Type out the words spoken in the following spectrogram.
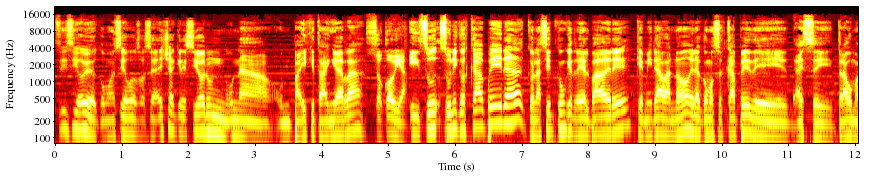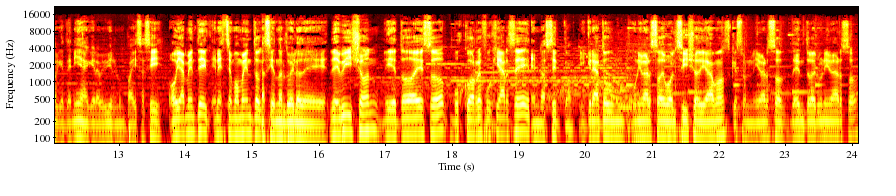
Sí, sí, obvio, como decías vos. O sea, ella creció en un, una- un país que estaba en guerra. Sokovia. Y su, su único escape era con la sitcom que traía el padre, que miraba, ¿no? Era como su escape de a ese trauma que tenía, que era vivir en un país así. Obviamente, en este momento, haciendo el duelo de, de Vision y de todo eso, buscó refugiarse en la sitcom y crea todo un universo de bolsillo, digamos, que es un universo dentro del universo.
